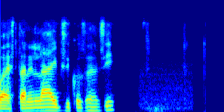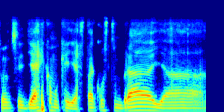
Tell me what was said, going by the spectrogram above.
o a estar en lives y cosas así. Entonces ya es como que ya está acostumbrada, ya,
